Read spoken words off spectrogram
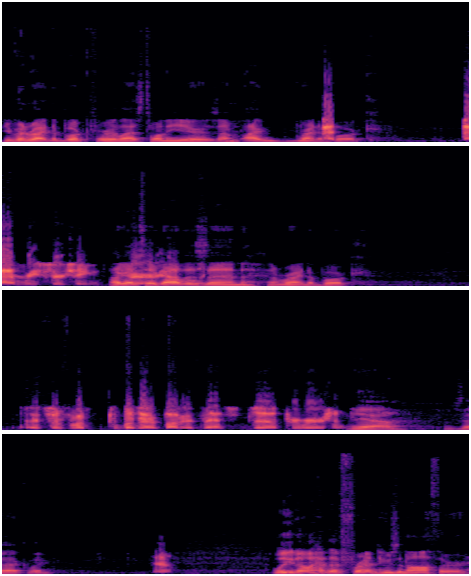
you've been writing a book for the last twenty years. I'm I'm writing a I- book. I'm researching. I gotta take all this in. I'm writing a book. It's a book, about advanced uh, perversion. Yeah, exactly. Yeah. Well, you know, I have that friend who's an author,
